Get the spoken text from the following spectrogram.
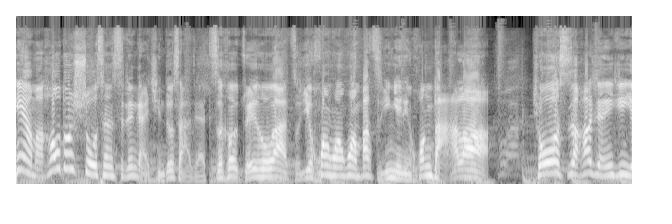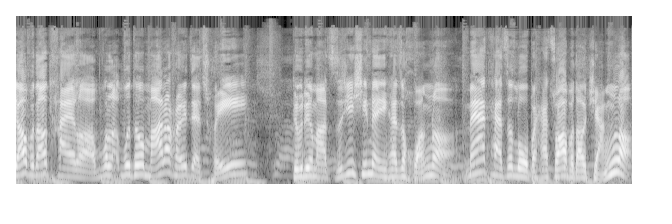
你看嘛，好多学生式的爱情都是啥子啊？之后最后啊，自己晃晃晃，把自己年龄晃大了，确实好像已经要不到台了，屋屋头妈老汉儿也在催，对不对嘛？自己心里面也开始慌了，满坛子萝卜还抓不到姜了。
